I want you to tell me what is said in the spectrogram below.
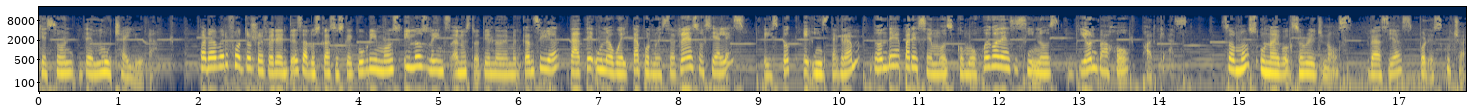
que son de mucha ayuda. Para ver fotos referentes a los casos que cubrimos y los links a nuestra tienda de mercancía, date una vuelta por nuestras redes sociales, Facebook e Instagram, donde aparecemos como Juego de Asesinos-podcast. Somos un iVox Originals. Gracias por escuchar.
